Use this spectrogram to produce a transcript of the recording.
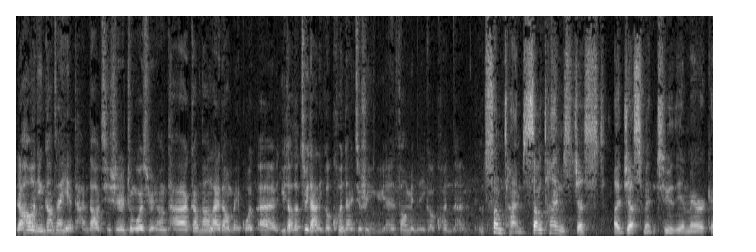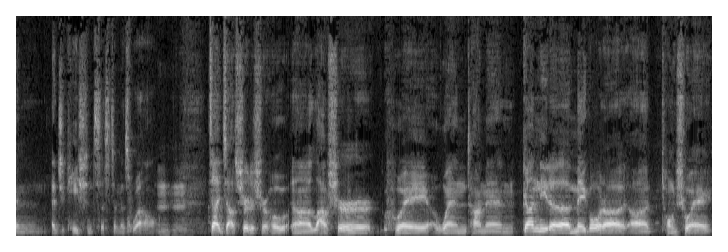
然后您刚才也谈到，其实中国学生他刚刚来到美国，呃，遇到的最大的一个困难就是语言方面的一个困难。Sometimes, sometimes just adjustment to the American education system as well. 在教室的时候，呃，老师会问他们跟你的美国的呃同学，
